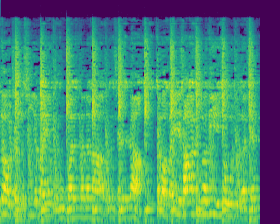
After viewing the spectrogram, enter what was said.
到正西白虎关，啦那啦！浑身儿啊，这么白沙遮地又遮天。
